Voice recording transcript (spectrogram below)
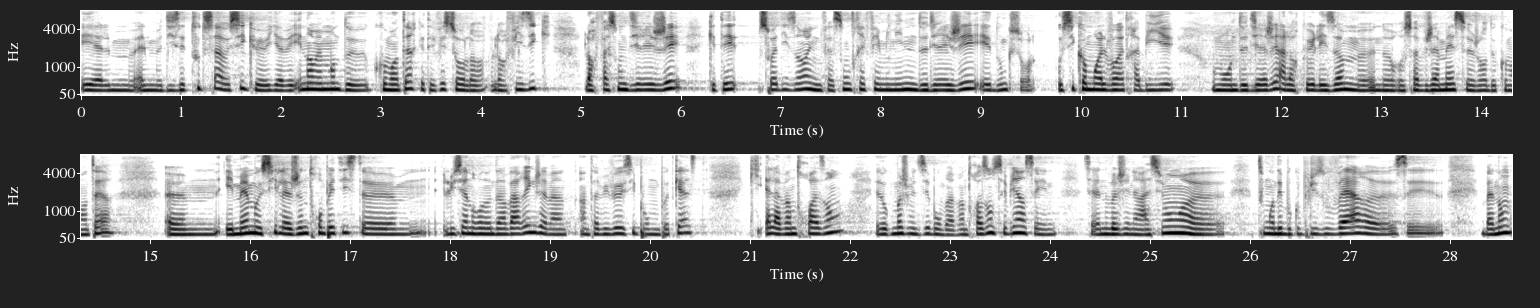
Et elles, me- disaient tout ça aussi, qu'il y avait énormément de commentaires qui étaient faits sur leur, leur physique, leur façon de diriger, qui était soi-disant une façon très féminine de diriger, et donc sur aussi comment elles vont être habillées au moment de diriger, alors que les hommes euh, ne reçoivent jamais ce genre de commentaires. Euh, et même aussi la jeune trompettiste euh, Lucienne Renaudin-Vary, que j'avais in- interviewée aussi pour mon podcast, qui elle a 23 ans. Et donc moi je me disais, bon, bah 23 ans c'est bien, c'est la nouvelle génération, tout le monde est beaucoup plus ouvert. c'est... Bah non,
